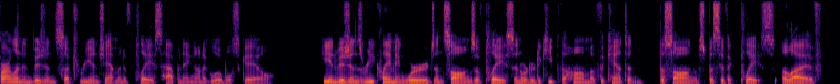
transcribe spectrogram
Macfarlane envisions such reenchantment of place happening on a global scale. He envisions reclaiming words and songs of place in order to keep the hum of the canton, the song of specific place, alive.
